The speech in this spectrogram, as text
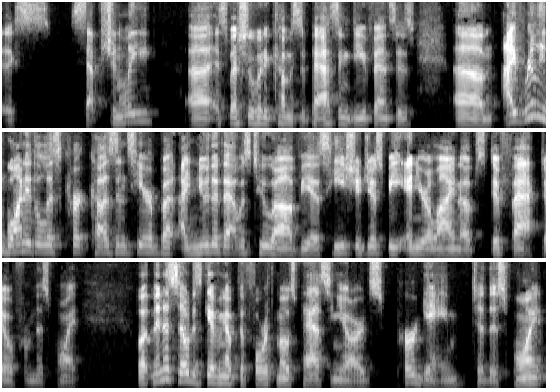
exceptionally, uh, especially when it comes to passing defenses. Um, I really wanted to list Kirk Cousins here, but I knew that that was too obvious. He should just be in your lineups de facto from this point. But Minnesota's giving up the fourth most passing yards per game to this point.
